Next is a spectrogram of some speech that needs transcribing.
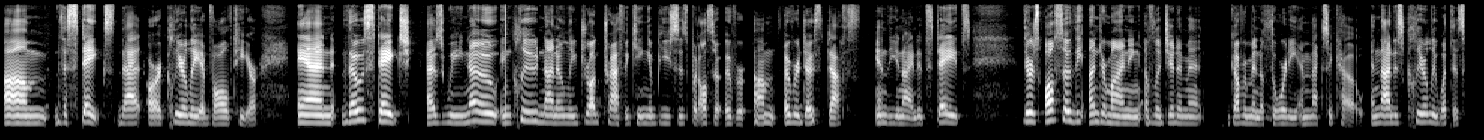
um, the stakes that are clearly involved here. And those stakes, as we know, include not only drug trafficking abuses, but also over, um, overdose deaths in the United States. There's also the undermining of legitimate government authority in Mexico, and that is clearly what this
